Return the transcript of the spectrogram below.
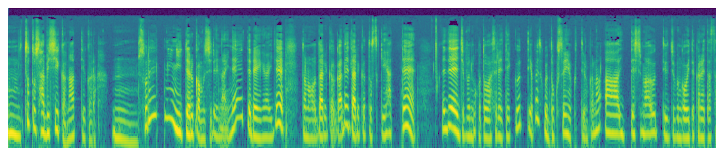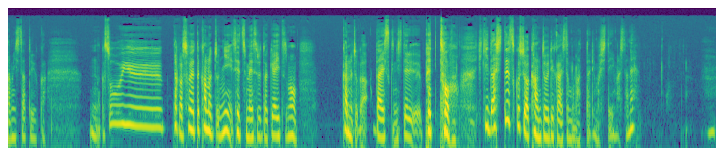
うん、ちょっと寂しいかなって言うから、うん、それに似てるかもしれないねって恋愛でその誰かがね誰かと付き合ってで自分のことを忘れていくってやっぱりそこに独占欲っていうのかなああ言ってしまうっていう自分が置いてかれた寂しさというかなんかそういうだからそうやって彼女に説明する時はいつも彼女が大好きにしてるペットを引き出して少しは感情を理解してもらったりもしていましたね。うん、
